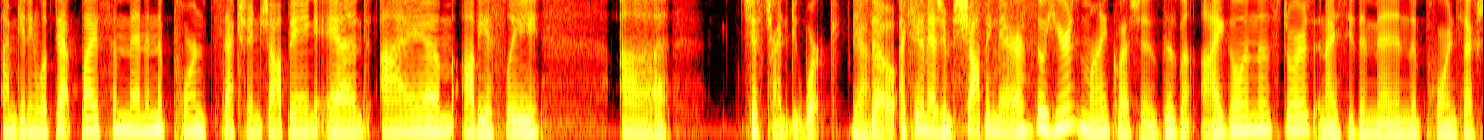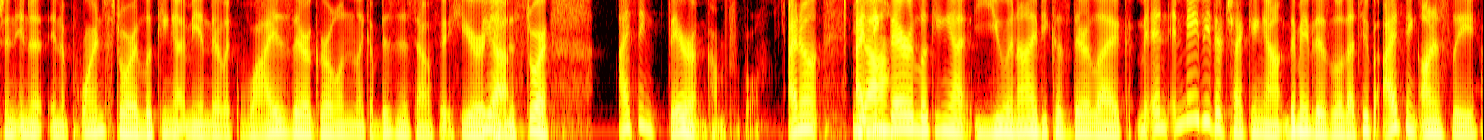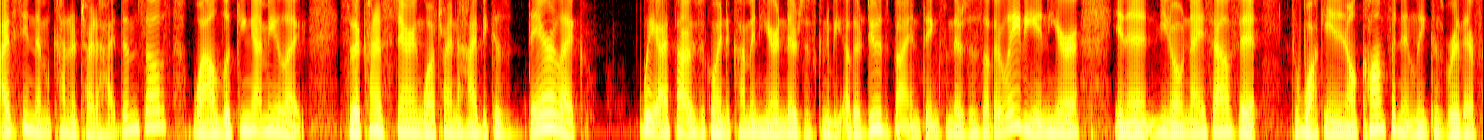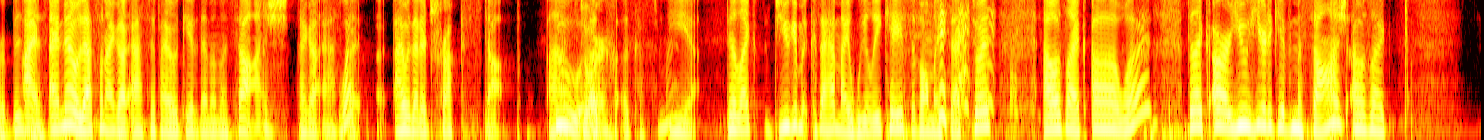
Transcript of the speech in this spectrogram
I'm getting looked at by some men in the porn section shopping. And I am obviously, uh, just trying to do work. Yeah. So I can't imagine shopping there. So here's my question: because when I go in those stores and I see the men in the porn section in a in a porn store looking at me, and they're like, "Why is there a girl in like a business outfit here Yeah. in the store?" I think they're uncomfortable. I don't. I think they're looking at you and I because they're like, and, and maybe they're checking out. There maybe there's a little of that too. But I think honestly, I've seen them kind of try to hide themselves while looking at me, like so they're kind of staring while trying to hide because they're like wait, I thought I was going to come in here and there's just going to be other dudes buying things. And there's this other lady in here in a, you know, nice outfit to walking in and all confidently because we're there for business. I know that's when I got asked if I would give them a massage. I got asked, What? I was at a truck stop uh, Who, store. a, cu- a customer? yeah. They're like, do you give me, because I have my wheelie case of all my sex toys. I was like, uh, what? They're like, are you here to give a massage? I was like,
